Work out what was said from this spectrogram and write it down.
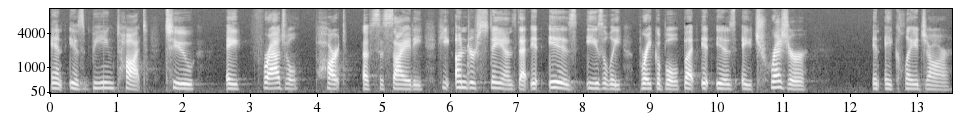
and is being taught to a fragile part of society. He understands that it is easily breakable, but it is a treasure in a clay jar.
